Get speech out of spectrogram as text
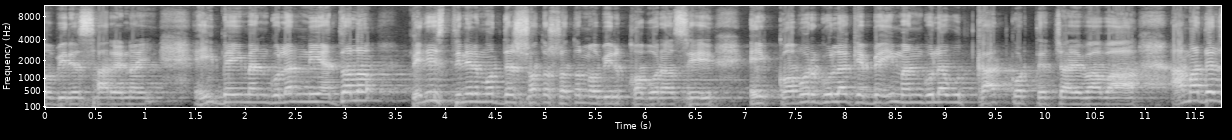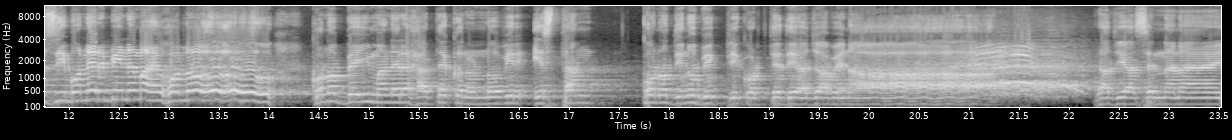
নবীরে সারে নাই, এই বেইমানগুলার নিয়ে চলো ফিলিস্তিনের মধ্যে শত শত নবীর কবর আছে। এই কবর গুলাকে বেইমানগুলা উৎখাত করতে চায় বাবা। আমাদের জীবনের বিনিময় হলো কোন বেইমানের হাতে কোন নবীর স্থান কোনোদিনও বিক্রি করতে দেয়া যাবে না। রাজি আছেন না নাই?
